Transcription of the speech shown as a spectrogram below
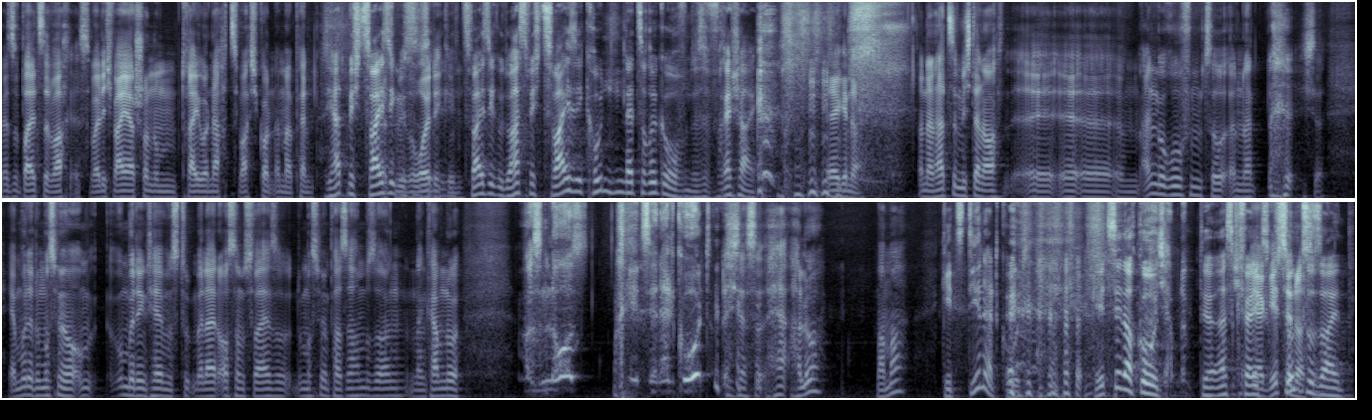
wenn sobald sie wach ist, weil ich war ja schon um 3 Uhr nachts wach, ich konnte nicht mehr pennen. Sie hat mich zwei Sekunden. so zwei Sekunden. Du hast mich zwei Sekunden nicht zurückgerufen. Das ist eine Frechheit. ja, genau. Und dann hat sie mich dann auch äh, äh, äh, ähm, angerufen. Und hat, ich so, ja Mutter, du musst mir um, unbedingt helfen. Es tut mir leid, ausnahmsweise. Du musst mir ein paar Sachen besorgen. Und dann kam nur, was ist denn los? Geht's dir nicht gut? Ich dachte so, hä, hallo? Mama? Geht's dir nicht gut? Geht's dir doch gut? Ich hab ne- du hast gefällt, ja, gesund zu so? sein.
